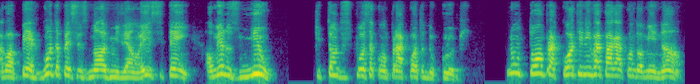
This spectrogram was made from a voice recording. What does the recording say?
Agora, pergunta para esses 9 milhões aí se tem ao menos mil que estão dispostos a comprar a cota do clube. Não compra a cota e nem vai pagar condomínio, não.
